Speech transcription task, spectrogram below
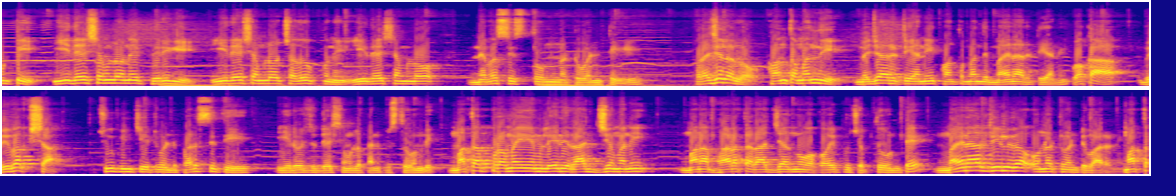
పుట్టి ఈ దేశంలోనే పెరిగి ఈ దేశంలో చదువుకుని ఈ దేశంలో నివసిస్తున్నటువంటి ప్రజలలో కొంతమంది మెజారిటీ అని కొంతమంది మైనారిటీ అని ఒక వివక్ష చూపించేటువంటి పరిస్థితి ఈరోజు దేశంలో కనిపిస్తూ ఉంది. మత ప్రమేయం లేని రాజ్యం అని మన భారత రాజ్యాంగం ఒకవైపు చెప్తూ ఉంటే మైనారిటీలుగా ఉన్నటువంటి వారిని మత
